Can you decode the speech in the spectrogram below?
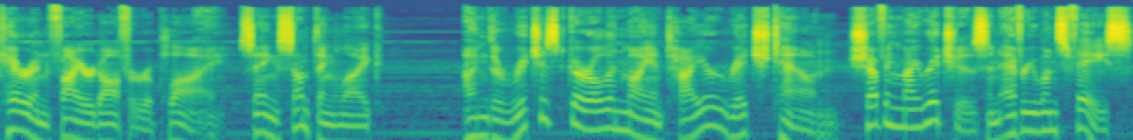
Karen fired off a reply, saying something like, I'm the richest girl in my entire rich town, shoving my riches in everyone's face.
